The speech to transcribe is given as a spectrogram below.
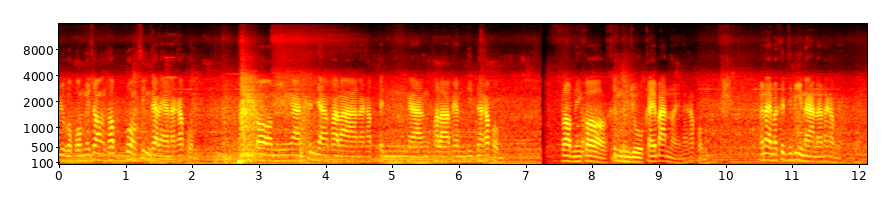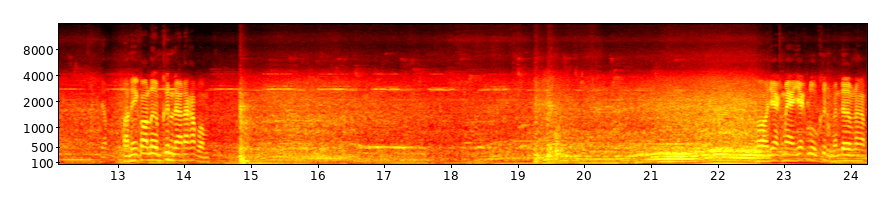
อยู่กับผมในช่องท็อปพ่วงซิ่งไทยแลนด์นะครับผมก็มีงานขึ้นยางพารานะครับ เป็นงานพาราแผ่นดินนะครับ ผม รอบนี้ก็ขึ้นอยู่ใกล้บ้านหน่อยนะครับ ผมไม่ได้มาขึ้นที่นี่นานแล้วนะครับเนี่ยเดี๋ยวตอนนี้ก็เริ่มขึ้นแล้วนะครับผมก็แยกแม่แยกลูกขึ้นเหมือนเดิมนะครับ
